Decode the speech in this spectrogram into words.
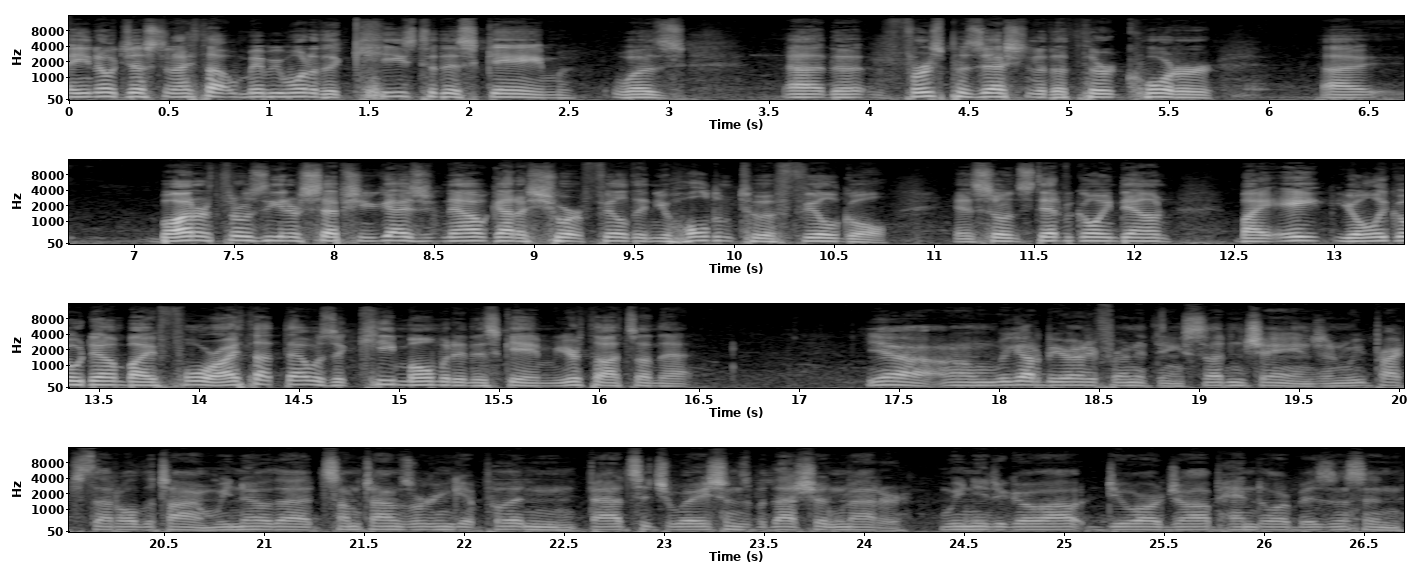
And you know, Justin, I thought maybe one of the keys to this game was uh, the first possession of the third quarter. Uh, Bonner throws the interception. You guys now got a short field, and you hold them to a field goal. And so instead of going down by eight, you only go down by four. I thought that was a key moment in this game. Your thoughts on that? Yeah, um, we got to be ready for anything, sudden change, and we practice that all the time. We know that sometimes we're going to get put in bad situations, but that shouldn't matter. We need to go out, do our job, handle our business, and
